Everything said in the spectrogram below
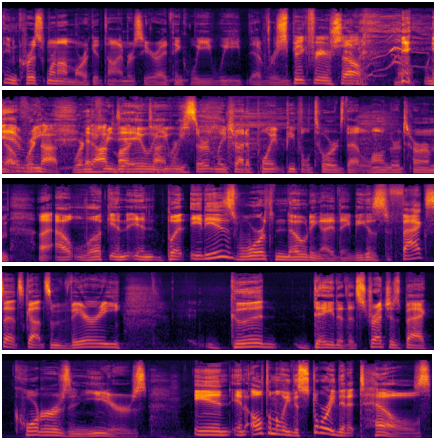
and Chris, we're not market timers here. I think we we every speak for yourself. Every, no, no every, we're not. We're every not. Every day we, we certainly try to point people towards that longer term uh, outlook. And and but it is worth noting, I think, because FactSet's got some very good data that stretches back quarters and years, and and ultimately the story that it tells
